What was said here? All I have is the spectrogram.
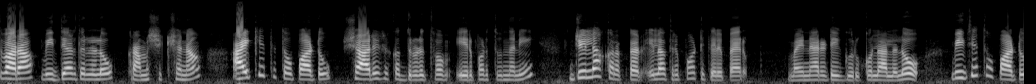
ద్వారా విద్యార్థులలో క్రమశిక్షణ ఐక్యతతో పాటు శారీరక దృఢత్వం ఏర్పడుతుందని జిల్లా కలెక్టర్ ఇలా త్రిపాఠి తెలిపారు. మైనారిటీ గురుకులాలలో విద్యతో పాటు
